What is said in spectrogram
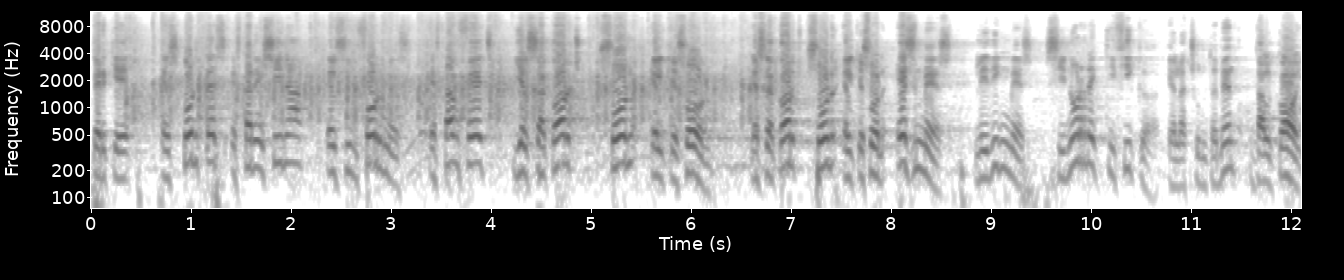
perquè els comptes estan en Xina, els informes estan fets i els acords són el que són. Els acords són el que són. És més, li dic més, si no rectifica l'Ajuntament d'Alcoi,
